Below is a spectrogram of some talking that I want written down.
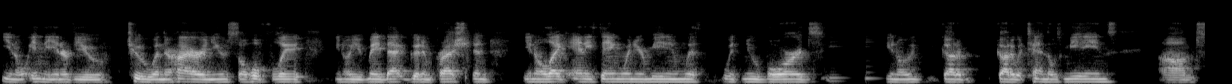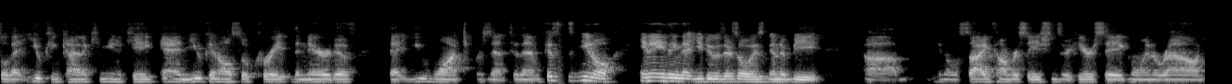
you know in the interview too when they're hiring you. So hopefully you know you've made that good impression. You know like anything when you're meeting with with new boards you know you got to got to attend those meetings um, so that you can kind of communicate and you can also create the narrative that you want to present to them. Because you know in anything that you do there's always going to be um, you know side conversations or hearsay going around.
